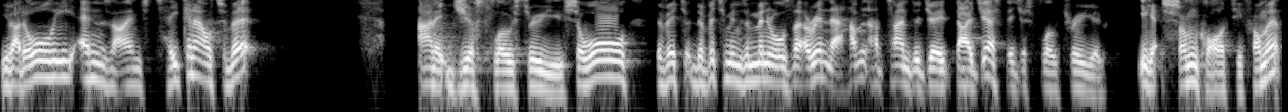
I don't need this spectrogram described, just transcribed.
You've had all the enzymes taken out of it and it just flows through you. So all the, vit- the vitamins and minerals that are in there haven't had time to digest. They just flow through you. You get some quality from it.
